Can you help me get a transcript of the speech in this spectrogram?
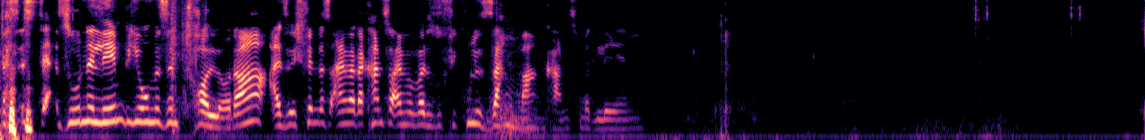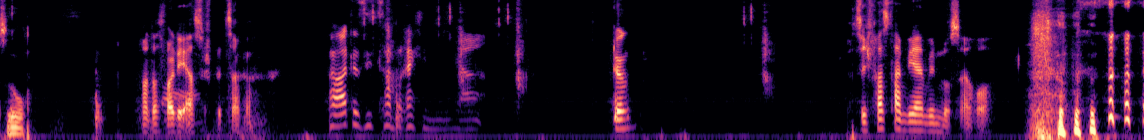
Das ist der, so eine Lehmbiome sind toll, oder? Also ich finde das einfach, da kannst du einfach, weil du so viele coole Sachen machen kannst mit Lehm. So. Ah, das war die erste Spitzhacke. Hörte sie zerbrechen, ja. Ding. Hört sich fast an wie ein Windows-Error.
